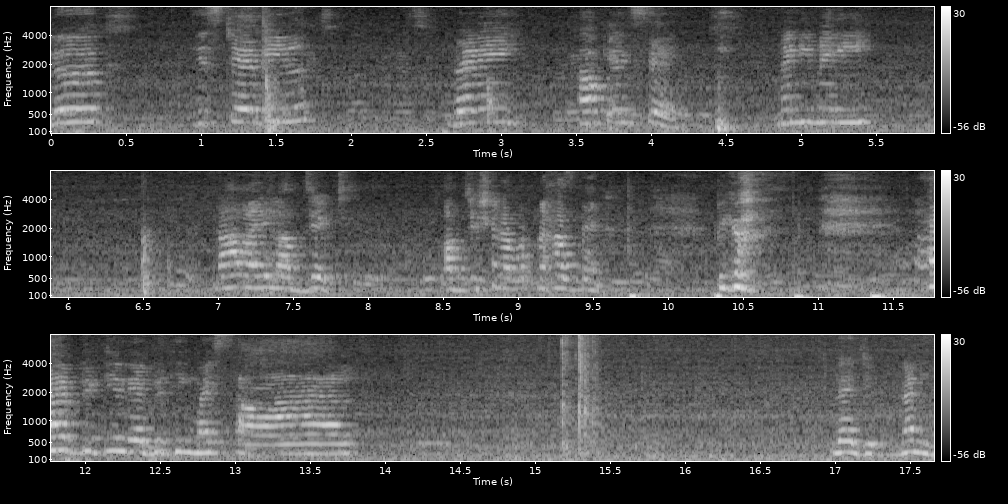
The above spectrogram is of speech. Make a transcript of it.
Look, this table, very, how can I say, many, many, now I will object, objection about my husband, because I have to clean everything myself. Legend, money.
